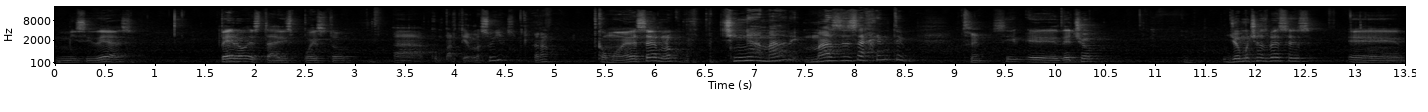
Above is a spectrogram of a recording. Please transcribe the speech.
mis ideas, pero está dispuesto a compartir las suyas. Claro. Como debe ser, ¿no? Chinga madre, más de esa gente. Sí. Sí, eh, de hecho, yo muchas veces, eh,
